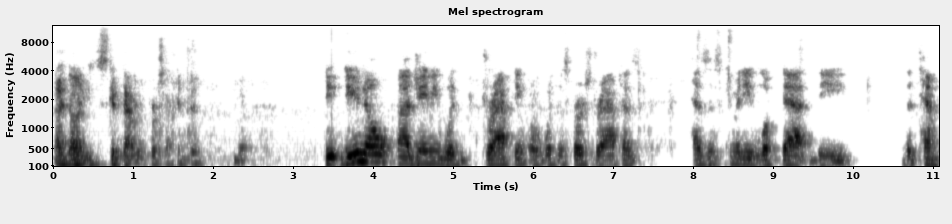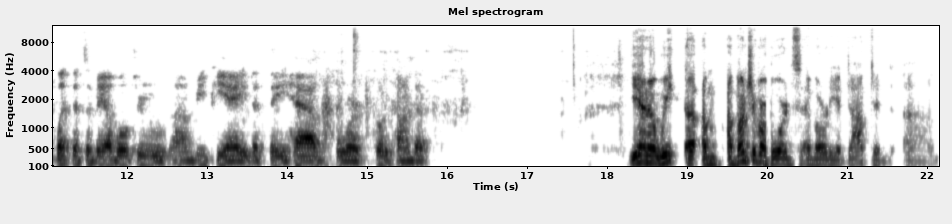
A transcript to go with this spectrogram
I know you skipped out for a second too. Do, do you know, uh, Jamie, would drafting or would this first draft has, has this committee looked at the, the template that's available through, um, VPA that they have for code of conduct? Yeah, no, we, uh, um, a bunch of our boards have already adopted, um,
